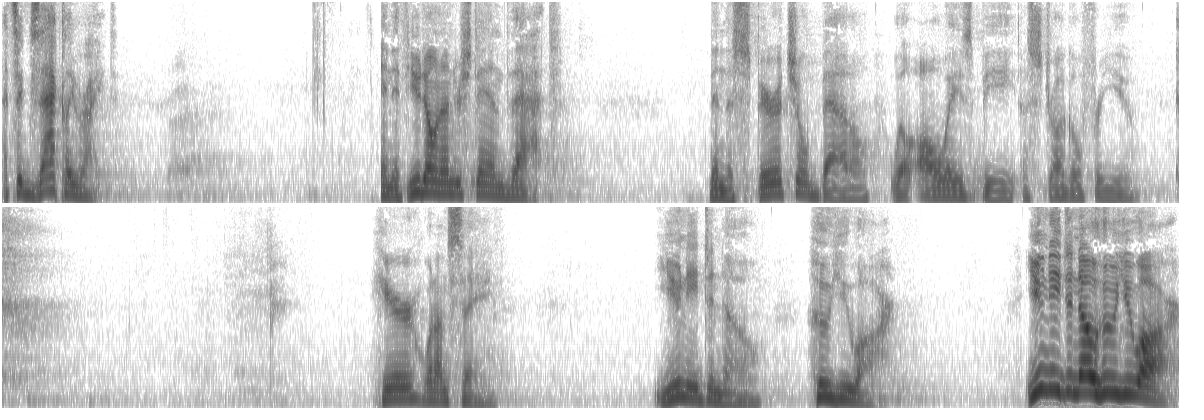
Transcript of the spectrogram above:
That's exactly right. And if you don't understand that, then the spiritual battle will always be a struggle for you. Hear what I'm saying. You need to know who you are. You need to know who you are.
